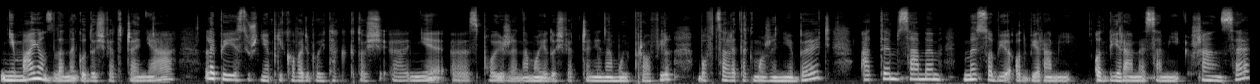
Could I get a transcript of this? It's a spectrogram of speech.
nie mając danego doświadczenia, lepiej jest już nie aplikować, bo i tak ktoś e, nie e, spojrzy na moje doświadczenie, na mój profil, bo wcale tak może nie być, a tym samym my sobie odbieramy, odbieramy sami szanse,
